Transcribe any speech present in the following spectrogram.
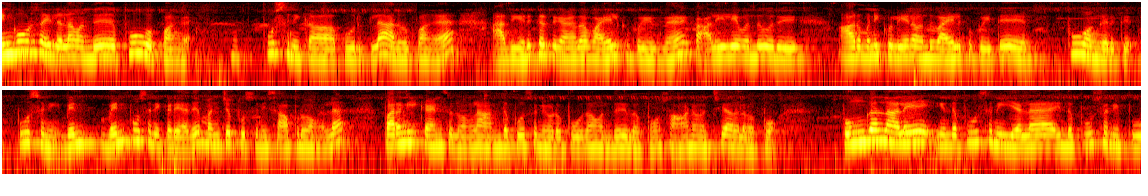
எங்கள் ஊர் சைட்லலாம் வந்து பூ வைப்பாங்க. பூசணிக்காய் பூ இருக்குல்ல அது வைப்பாங்க. அது எடுக்கிறதுக்காக தான் வயலுக்கு போயிருந்தேன். காலையிலேயே வந்து ஒரு ஆறு மணிக்குள்ளேயே நான் வந்து வயலுக்கு போயிட்டு பூ அங்கே இருக்குது பூசணி. வெண் வெண் பூசணி கிடையாது. மஞ்சள் பூசணி சாப்பிடுவாங்கல்ல? பரங்கிக்காய்ன்னு சொல்லுவாங்களா அந்த பூசணியோட பூ தான் வந்து வைப்போம். சாணம் வச்சு அதில் வைப்போம். பொங்கல்னாலே இந்த பூசணி இலை இந்த பூசணி பூ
